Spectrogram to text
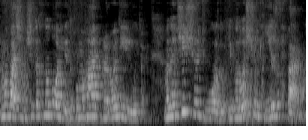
ми бачимо, що технології допомагають природі і людям. Вони очищують воду і вирощують їжу в фермах.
